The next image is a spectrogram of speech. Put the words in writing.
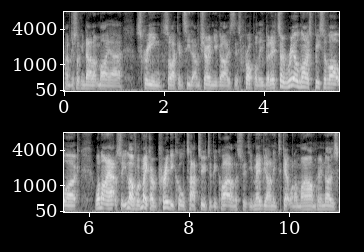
I'm just looking down at my uh, screen so I can see that I'm showing you guys this properly, but it's a real nice piece of artwork, one I absolutely love. Would make a pretty cool tattoo, to be quite honest with you. Maybe I need to get one on my arm, who knows?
